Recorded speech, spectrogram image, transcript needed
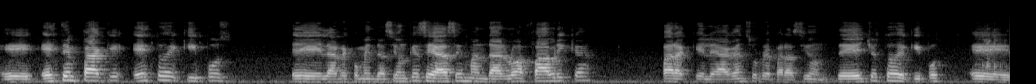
Eh, este empaque, estos equipos, eh, la recomendación que se hace es mandarlo a fábrica para que le hagan su reparación. De hecho, estos equipos eh,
